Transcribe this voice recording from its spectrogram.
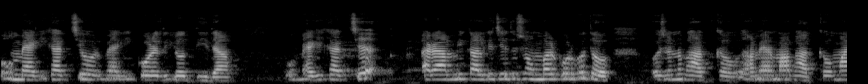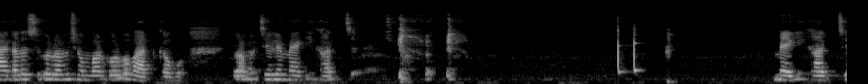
ও ম্যাগি খাচ্ছে, ওর ম্যাগি করে দিল দিদা। ও ম্যাগি খাচ্ছে। আর আমি কালকে যেহেতু সোমবার করব তো, ওই জন্য ভাত খাব। আমি আর মা ভাত খাব। মা একাদশী করব, আমি সোমবার করব, ভাত খাব। তো আমার ছেলে ম্যাগি খাচ্ছে। ম্যাগি খাচ্ছে,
